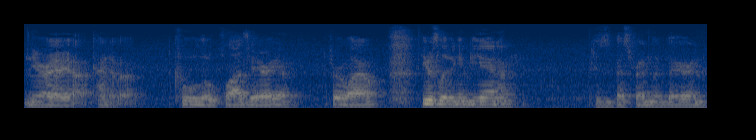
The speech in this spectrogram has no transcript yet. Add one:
near a uh, kind of a cool little plaza area for a while. He was living in Guyana his best friend lived there, and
